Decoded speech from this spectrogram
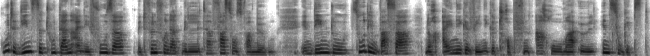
Gute Dienste tut dann ein Diffuser mit 500 Milliliter Fassungsvermögen, indem du zu dem Wasser noch einige wenige Tropfen Aromaöl hinzugibst.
